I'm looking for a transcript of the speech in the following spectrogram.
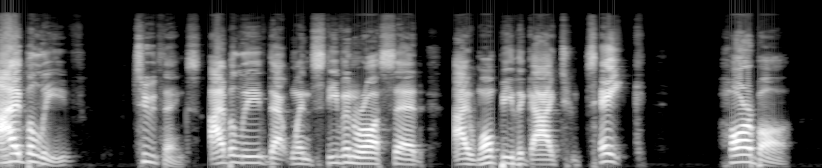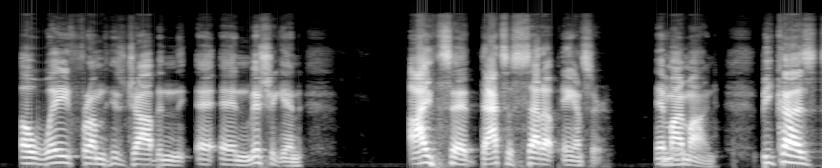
I believe two things. I believe that when Stephen Ross said, I won't be the guy to take Harbaugh away from his job in in Michigan, I said that's a setup answer in mm-hmm. my mind because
